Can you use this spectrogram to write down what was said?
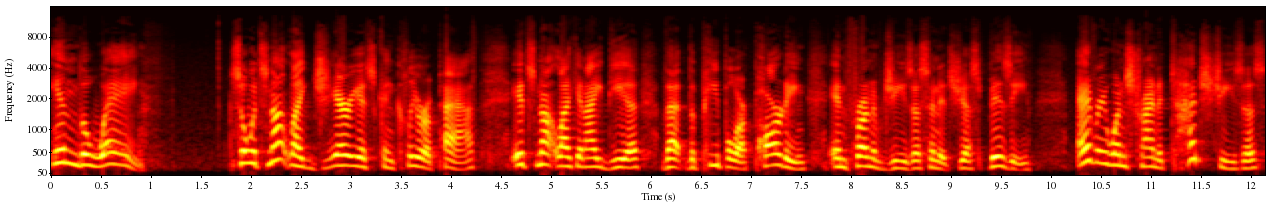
in the way. So it's not like Jairus can clear a path. It's not like an idea that the people are parting in front of Jesus and it's just busy. Everyone's trying to touch Jesus,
